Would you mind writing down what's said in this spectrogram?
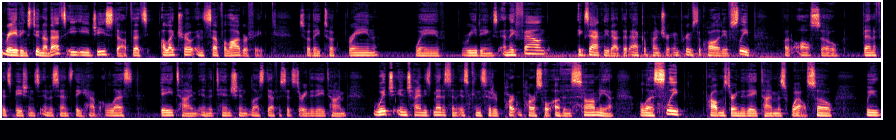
ratings too. Now, that's EEG stuff, that's electroencephalography. So they took brain wave readings, and they found exactly that that acupuncture improves the quality of sleep, but also benefits patients in a sense they have less daytime inattention, less deficits during the daytime, which in Chinese medicine is considered part and parcel of insomnia. Less sleep, problems during the daytime as well. So we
